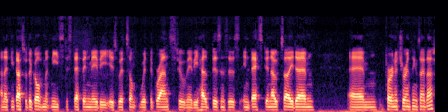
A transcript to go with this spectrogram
and I think that's where the government needs to step in. Maybe is with some with the grants to maybe help businesses invest in outside um, um, furniture and things like that.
